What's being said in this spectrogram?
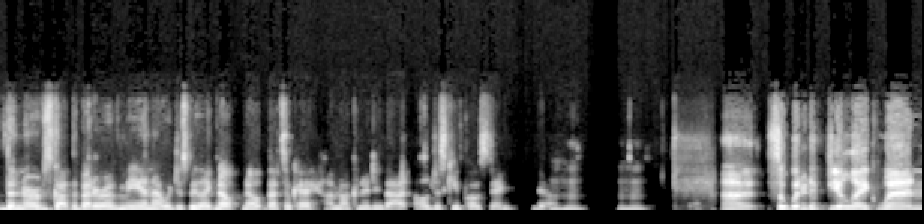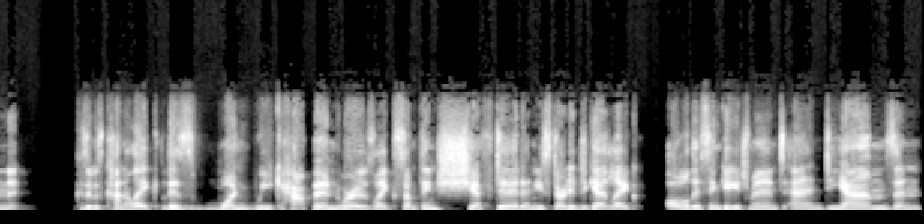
the nerves got the better of me and i would just be like nope nope that's okay i'm not going to do that i'll just keep posting yeah mm-hmm. Mm-hmm. Uh, so what did it feel like when because it was kind of like this one week happened where it was like something shifted and you started to get like all this engagement and DMs and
